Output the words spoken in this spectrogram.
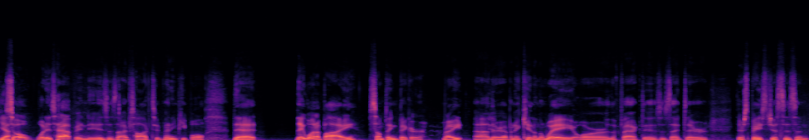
Yeah. So what has happened is, is that I've talked to many people that they want to buy something bigger, right? Uh, yeah. They're having a kid on the way, or the fact is, is that their their space just isn't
